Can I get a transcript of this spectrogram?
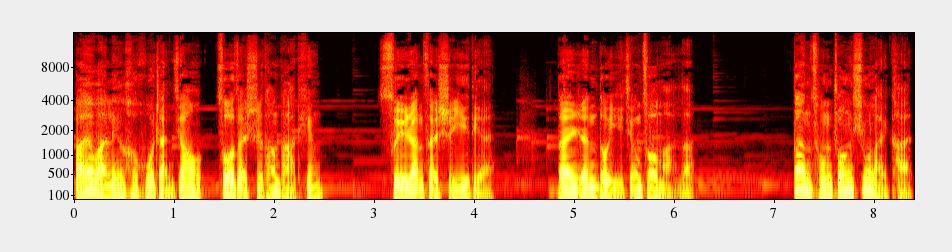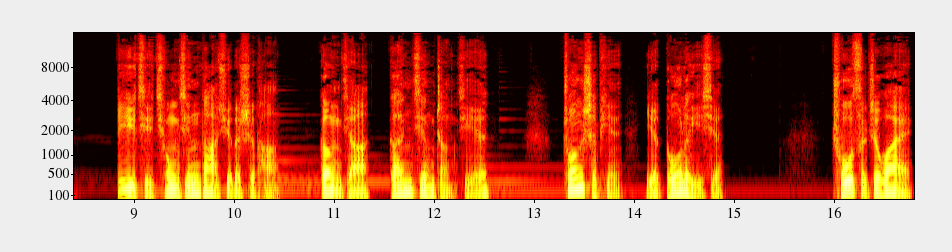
白婉玲和胡展娇坐在食堂大厅，虽然才十一点，但人都已经坐满了。但从装修来看，比起琼金大学的食堂，更加干净整洁，装饰品。也多了一些。除此之外，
